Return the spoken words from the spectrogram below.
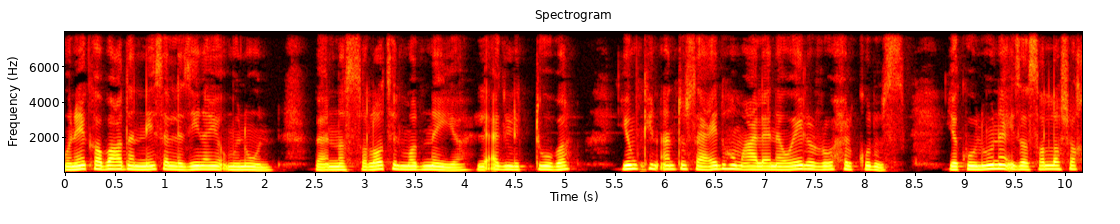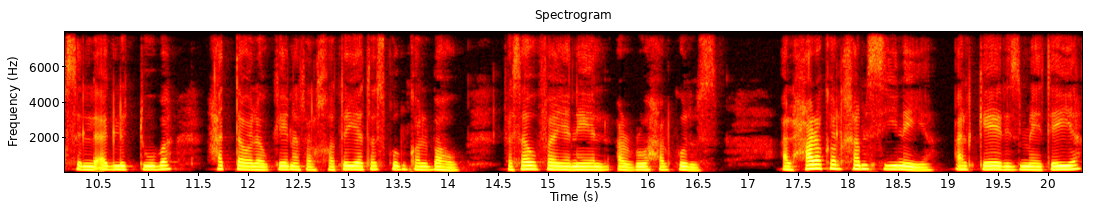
هناك بعض الناس الذين يؤمنون بأن الصلاة المضنية لأجل التوبة يمكن أن تساعدهم على نوال الروح القدس. يقولون إذا صلى شخص لأجل التوبة حتى ولو كانت الخطية تسكن قلبه فسوف ينال الروح القدس. الحركة الخمسينية الكاريزماتية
